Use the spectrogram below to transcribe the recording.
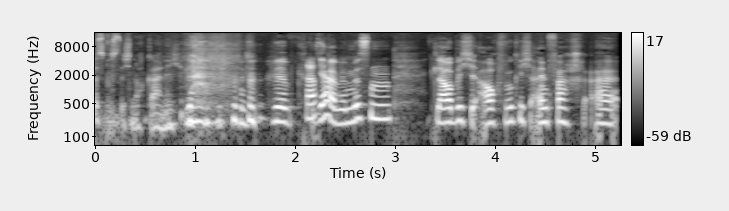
Das wusste ich noch gar nicht. wir, Krass. Ja, wir müssen, glaube ich, auch wirklich einfach äh,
